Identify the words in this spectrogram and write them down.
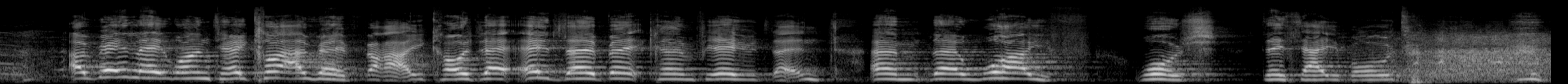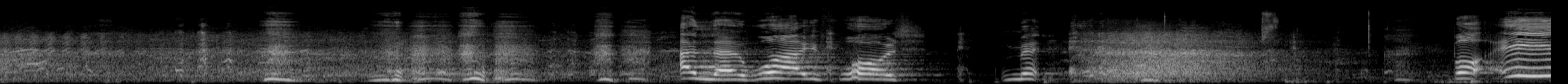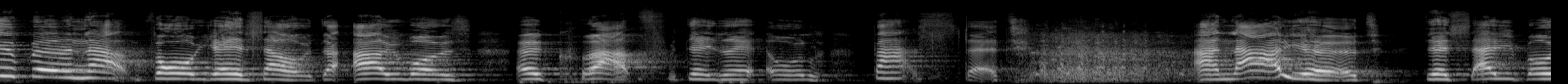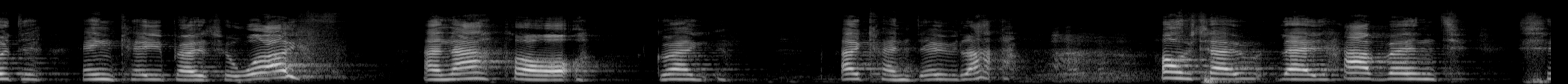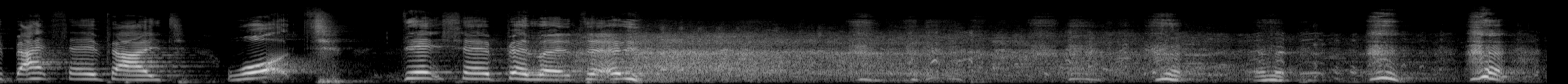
I really want to clarify because it is a bit confusing. Um, the wife was disabled. and the wife was me. But even at four years old, I was a crafty little bastard. and I heard disabled innkeeper's wife and I thought, great, I can do that. Also, they haven't specified what disability.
